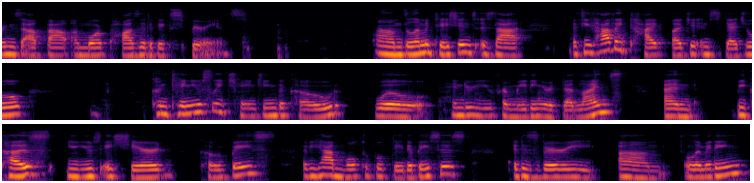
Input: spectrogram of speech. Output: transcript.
brings about a more positive experience. Um, the limitations is that if you have a tight budget and schedule, continuously changing the code will hinder you from meeting your deadlines. And because you use a shared code base, if you have multiple databases, it is very um, limiting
